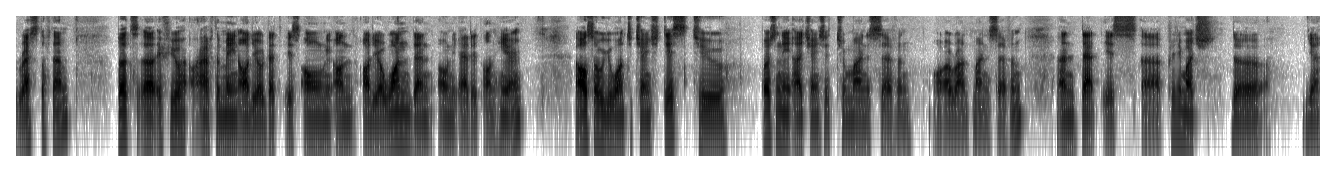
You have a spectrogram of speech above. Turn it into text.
rest of them. But uh, if you have the main audio that is only on audio 1 then only add it on here also you want to change this to personally I change it to minus 7 or around minus 7 and that is uh, pretty much the yeah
